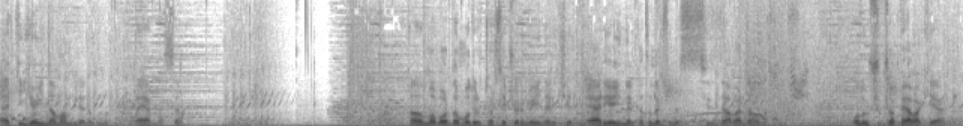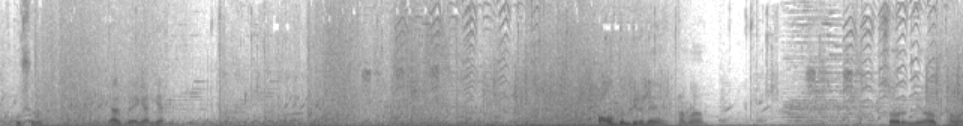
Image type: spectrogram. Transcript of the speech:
Belki yayınlamam bile de bunu. Beğenmezsem. Kanalıma bu arada moderatör seçiyorum yayınlar için. Eğer yayınları katılırsınız siz de haberdar olursunuz. Oğlum şu köpeğe bak ya. Vur şunu. Gel buraya gel gel. Aldım birini. Tamam. Sorun yok. Tamam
